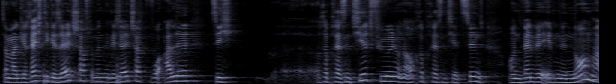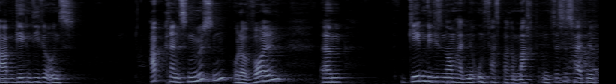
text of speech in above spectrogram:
sagen wir, gerechte Gesellschaft und eine Gesellschaft, wo alle sich äh, repräsentiert fühlen und auch repräsentiert sind. Und wenn wir eben eine Norm haben, gegen die wir uns abgrenzen müssen oder wollen, ähm, geben wir dieser Norm halt eine unfassbare Macht. Und das ist halt eine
